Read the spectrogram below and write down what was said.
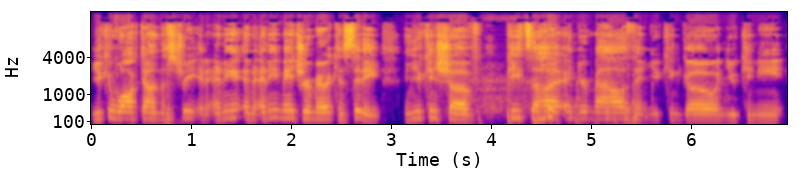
You can walk down the street in any in any major American city, and you can shove Pizza Hut in your mouth, and you can go and you can eat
